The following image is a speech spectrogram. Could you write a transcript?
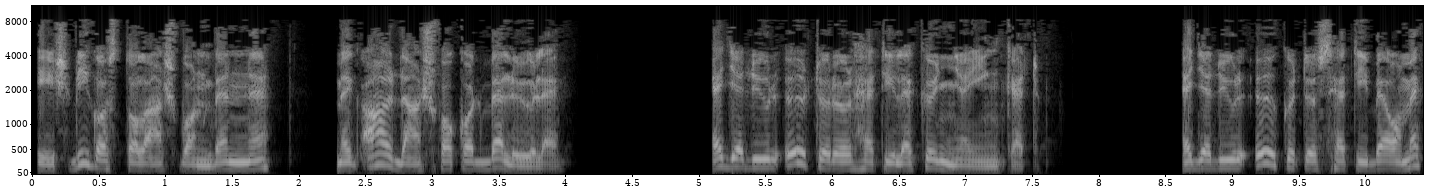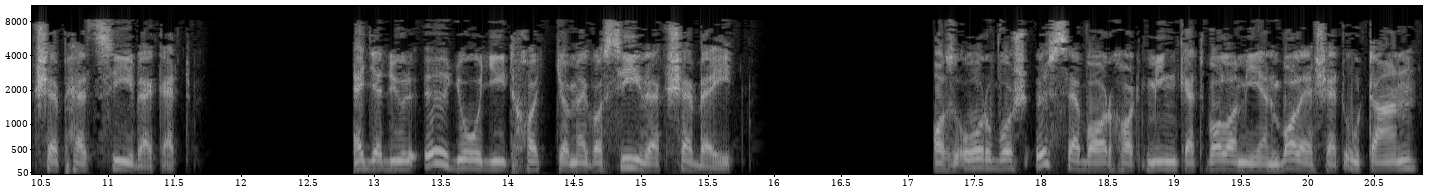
és vigasztalás van benne, meg áldás fakad belőle. Egyedül ő törölheti le könnyeinket. Egyedül ő kötözheti be a megsebhet szíveket. Egyedül ő gyógyíthatja meg a szívek sebeit. Az orvos összevarhat minket valamilyen baleset után,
